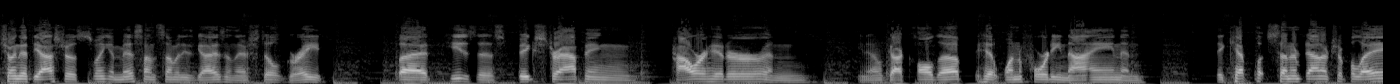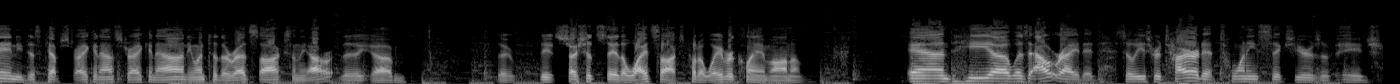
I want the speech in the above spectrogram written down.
showing that the Astros swing and miss on some of these guys, and they're still great. But he's this big, strapping power hitter, and you know, got called up, hit 149, and they kept put, sending him down to AAA, and he just kept striking out, striking out. And he went to the Red Sox, and the the um, the, the I should say the White Sox put a waiver claim on him, and he uh, was outrighted. So he's retired at 26 years of age.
